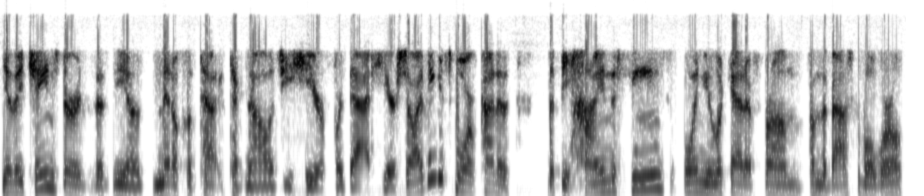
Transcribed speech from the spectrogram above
You know, they changed their the, you know medical te- technology here for that here. So I think it's more of kind of the behind the scenes when you look at it from from the basketball world.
